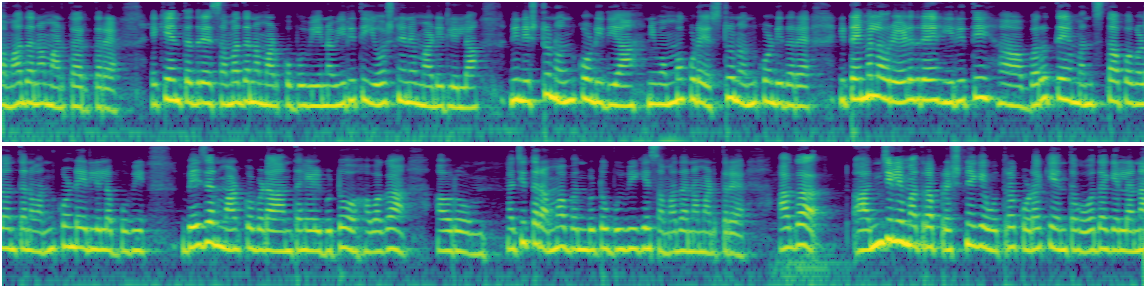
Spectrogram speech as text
ಸಮಾಧಾನ ಮಾಡ್ತಾ ಇರ್ತಾರೆ. ಯಾಕೆ ಅಂತಂದರೆ, ಸಮಾಧಾನ ಮಾಡ್ಕೋ ಭುವಿ, ನಾವು ಈ ರೀತಿ ಯೋಚನೆನೇ ಮಾಡಿರಲಿಲ್ಲ. ನೀನು ಎಷ್ಟು ನೊಂದ್ಕೊಂಡಿದ್ಯಾ? ನಿಮ್ಮಮ್ಮ ಕೂಡ ಎಷ್ಟು ನೊಂದ್ಕೊಂಡಿದ್ದಾರೆ. ಈ ಟೈಮಲ್ಲಿ ಅವ್ರು ಹೇಳಿದ್ರೆ ರೀತಿ ಬರುತ್ತೆ ಮನಸ್ತಾಪಗಳು ಅಂತ ನಾವು ಅಂದ್ಕೊಂಡೇ ಇರಲಿಲ್ಲ ಭುವಿ. ಬೇಜಾರು ಮಾಡ್ಕೋಬೇಡ ಅಂತ ಹೇಳ್ಬಿಟ್ಟು ಅವಾಗ ಅವರು ಅಜಿತರ ಅಮ್ಮ ಬಂದ್ಬಿಟ್ಟು ಭುವಿಗೆ ಸಮಾಧಾನ ಮಾಡ್ತಾರೆ. ಆಗ ಅಂಜಲಿ ಮಾತ್ರ ಪ್ರಶ್ನೆಗೆ ಉತ್ತರ ಕೊಡೋಕ್ಕೆ ಅಂತ ಹೋದಾಗೆಲ್ಲನ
